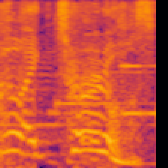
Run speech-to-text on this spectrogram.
I like turtles.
